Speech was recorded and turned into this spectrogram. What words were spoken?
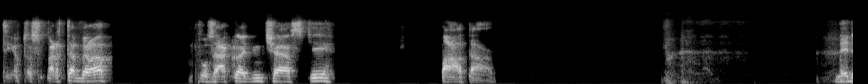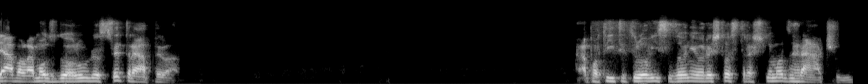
Tyjo, to Sparta byla po základní části pátá. Nedávala moc gólů, dost se trápila. A po té titulové sezóně odešlo strašně moc hráčů.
